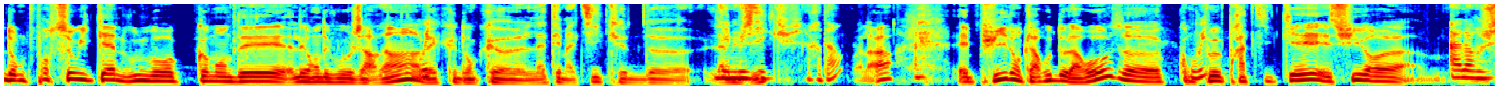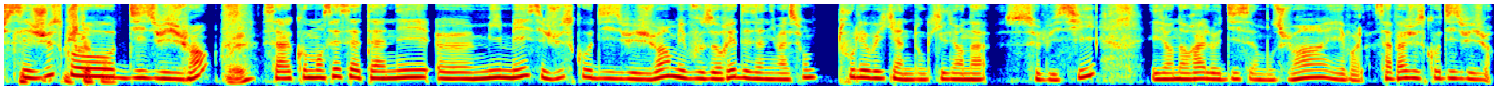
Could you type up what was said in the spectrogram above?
Donc pour ce week-end, vous nous recommandez les rendez-vous au jardin Oui. avec donc euh, la thématique de la les musique. musiques du jardin. Voilà. Et puis donc la route de la rose euh, qu'on Oui. peut pratiquer et suivre. euh, Alors c'est jusqu'au quand? 18 juin. oui. Ça a commencé cette année mi-mai, c'est jusqu'au 18 juin, mais vous aurez des animations tous les week-ends. Donc il y en a celui-ci, et il y en aura le 10 et 11 juin, et voilà, ça va jusqu'au 18 juin.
